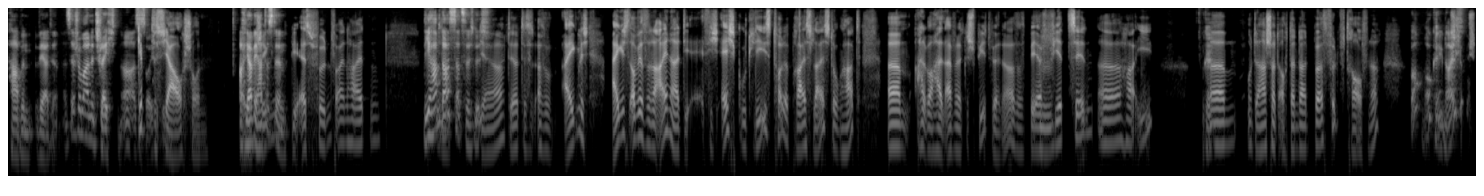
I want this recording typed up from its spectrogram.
haben werden. Das ist ja schon mal nicht schlecht. Ne? Also Gibt es Dinge. ja auch schon. Ach ja, wer hat das Chicken, denn? Die S5-Einheiten. Die haben Die- das tatsächlich. Ja, der das, also eigentlich, eigentlich ist auch wieder so eine Einheit, die sich echt gut liest, tolle Preis-Leistung hat, ähm, aber halt einfach nicht gespielt wird. Ne? Also das BR14 äh, HI. Okay. Ähm, und da hast du halt auch dann da Burst 5 drauf, ne? oh, okay, Die, nice. ich,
